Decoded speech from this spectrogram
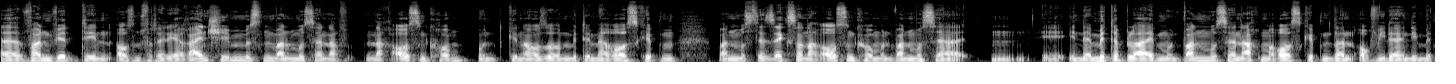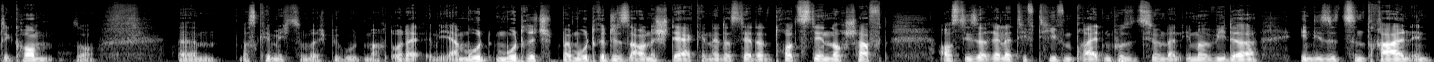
äh, wann wir den Außenverteidiger reinschieben müssen, wann muss er nach, nach außen kommen und genauso mit dem Herauskippen, wann muss der Sechser nach außen kommen und wann muss er in der Mitte bleiben und wann muss er nach dem Herauskippen dann auch wieder in die Mitte kommen. So ähm, was Kimmich zum Beispiel gut macht. Oder ja, Modric, bei Modric ist auch eine Stärke, ne, dass der dann trotzdem noch schafft, aus dieser relativ tiefen, breiten Position dann immer wieder in diese zentralen, in,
